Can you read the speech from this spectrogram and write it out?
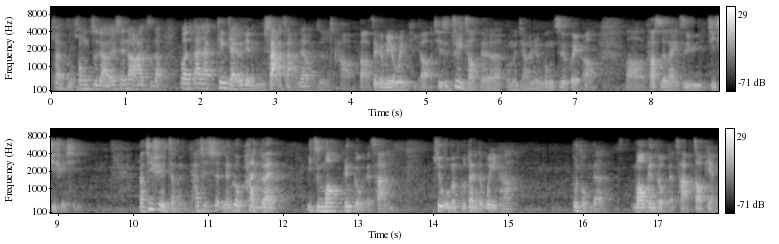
算补充资料，要先让大家知道，不然大家听起来有点雾煞煞这样子。好啊，这个没有问题啊。其实最早的我们讲人工智慧啊啊，它是来自于机器学习。那机器怎么？它就是能够判断一只猫跟狗的差异，所以我们不断的喂它不同的猫跟狗的差照片，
